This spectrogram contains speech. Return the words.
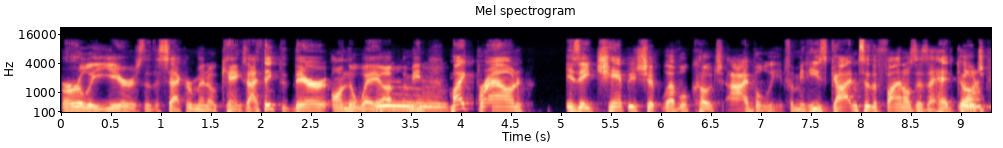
early years of the sacramento kings i think that they're on the way up mm. i mean mm. mike brown is a championship level coach, I believe. I mean, he's gotten to the finals as a head coach. Yeah.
